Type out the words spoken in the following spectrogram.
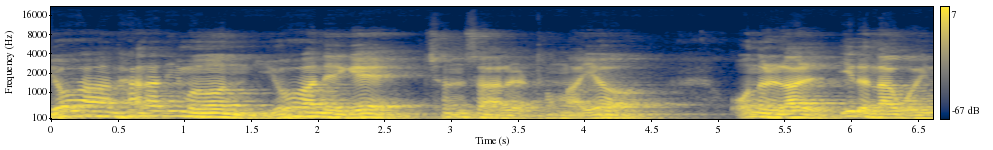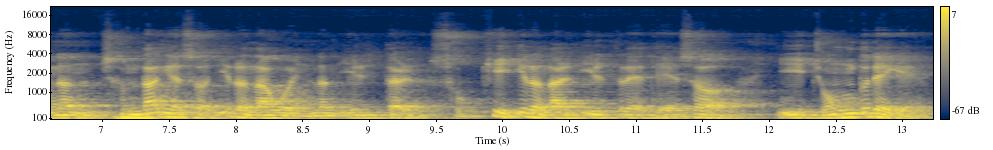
요한 하나님은 요한에게 천사를 통하여 오늘날 일어나고 있는 천당에서 일어나고 있는 일들, 속히 일어날 일들에 대해서 이 종들에게,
